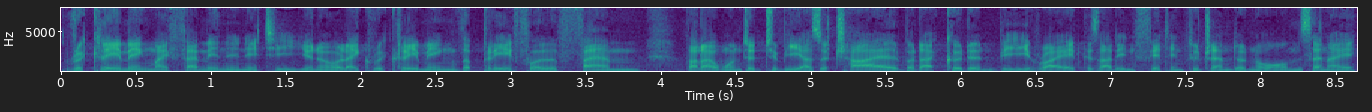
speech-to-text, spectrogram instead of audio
reclaiming my femininity you know like reclaiming the playful femme that i wanted to be as a child but i couldn't be right? Because i didn't fit into gender norms. And i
